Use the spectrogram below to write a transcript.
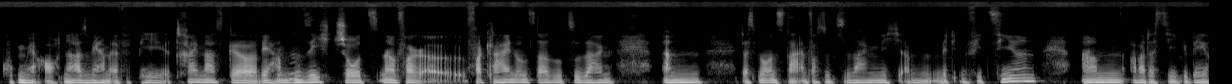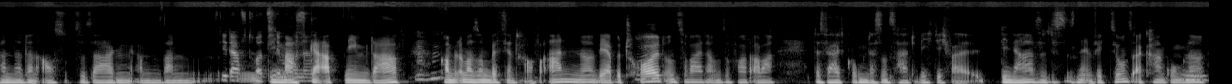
gucken wir auch. Ne? Also wir haben FFP3-Maske, wir haben mhm. einen Sichtschutz, ne? Ver, äh, verkleiden uns da sozusagen. Ähm, dass wir uns da einfach sozusagen nicht ähm, mit infizieren, ähm, aber dass die Gebärende dann auch sozusagen ähm, dann die, die Maske ohne. abnehmen darf. Mhm. Kommt immer so ein bisschen drauf an, ne, wer betreut mhm. und so weiter und so fort. Aber dass wir halt gucken, das ist uns halt wichtig, weil die Nase, das ist eine Infektionserkrankung. Ne? Mhm. Ne?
